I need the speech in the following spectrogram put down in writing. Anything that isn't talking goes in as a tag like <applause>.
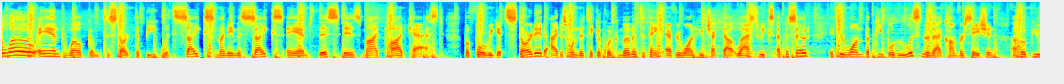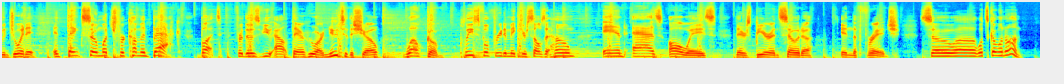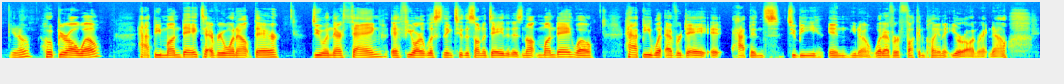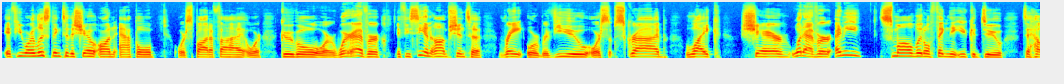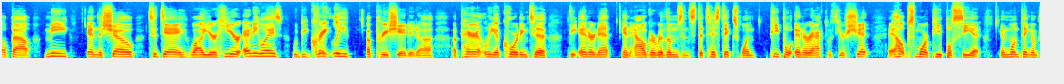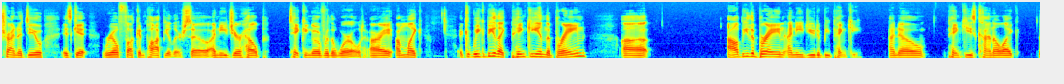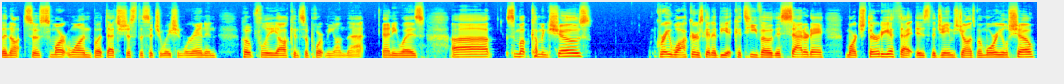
Hello and welcome to Start the Beat with Sykes. My name is Sykes and this is my podcast. Before we get started, I just wanted to take a quick moment to thank everyone who checked out last week's episode. If you're one of the people who listened to that conversation, I hope you enjoyed it and thanks so much for coming back. But for those of you out there who are new to the show, welcome. Please feel free to make yourselves at home. And as always, there's beer and soda in the fridge. So, uh, what's going on? You know, hope you're all well. Happy Monday to everyone out there doing their thing. If you are listening to this on a day that is not Monday, well, happy whatever day it happens to be in, you know, whatever fucking planet you're on right now. If you are listening to the show on Apple or Spotify or Google or wherever, if you see an option to rate or review or subscribe, like, share, whatever, any small little thing that you could do to help out me and the show today while you're here, anyways, would be greatly appreciated. Uh, apparently, according to the internet and algorithms and statistics, when people interact with your shit, it helps more people see it. And one thing I'm trying to do is get real fucking popular. So I need your help taking over the world. All right. I'm like, we could be like Pinky in the Brain. Uh, I'll be the brain. I need you to be Pinky. I know Pinky's kind of like the not so smart one, but that's just the situation we're in, and hopefully y'all can support me on that. Anyways, uh, some upcoming shows. Grey Walker is going to be at Cattivo this Saturday, March 30th. That is the James Johns Memorial Show.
